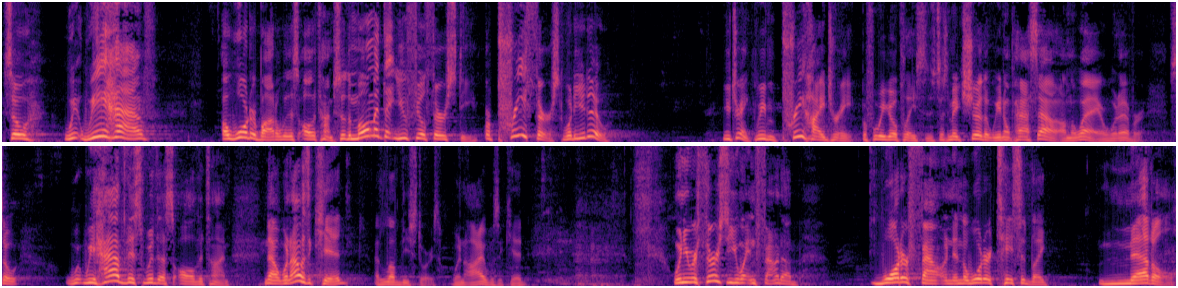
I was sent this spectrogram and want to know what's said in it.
So we, we have a water bottle with us all the time. So the moment that you feel thirsty or pre thirst, what do you do? You drink. We even pre hydrate before we go places, just make sure that we don't pass out on the way or whatever. So we have this with us all the time. Now, when I was a kid, I love these stories. When I was a kid, when you were thirsty, you went and found a water fountain, and the water tasted like metal.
